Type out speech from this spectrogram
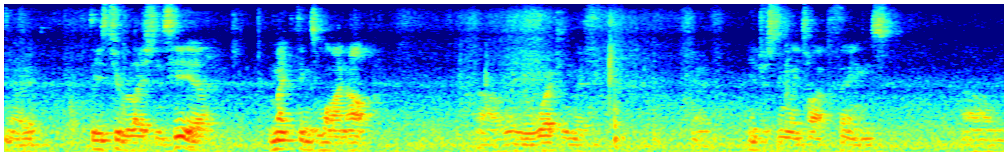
you know these two relations here make things line up uh, when you're working with you know, interestingly typed things. Um,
